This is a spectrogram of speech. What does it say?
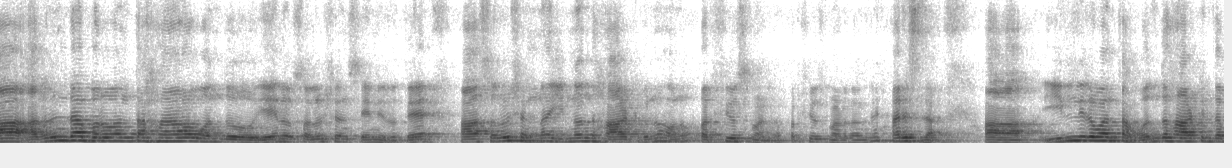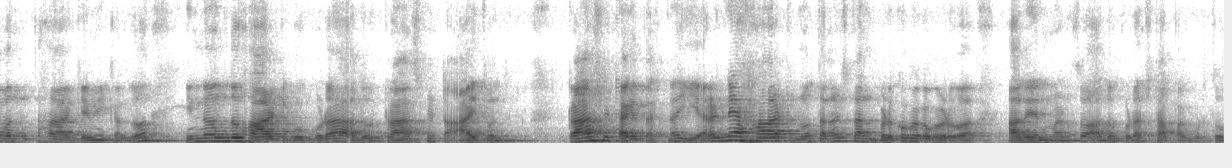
ಆ ಅದರಿಂದ ಬರುವಂತಹ ಒಂದು ಏನು ಸೊಲ್ಯೂಷನ್ಸ್ ಏನಿರುತ್ತೆ? ಆ ಸೊಲ್ಯೂಷನ್ನ ಇನ್ನೊಂದು ಹಾರ್ಟ್ಗೂ ಅವನು ಪರ್ಫ್ಯೂಸ್ ಮಾಡಿದ ಪರ್ಫ್ಯೂಸ್ ಮಾಡ್ದ ಅಂದರೆ ಹರಿಸ್ದ. ಆ ಇಲ್ಲಿರುವಂತಹ ಒಂದು ಹಾರ್ಟಿಂದ ಬಂದಂತಹ ಕೆಮಿಕಲ್ಲು ಇನ್ನೊಂದು ಹಾರ್ಟ್ಗೂ ಕೂಡ ಅದು ಟ್ರಾನ್ಸ್ಮಿಟ್ ಆಯಿತು ಅಂತ. ಟ್ರಾನ್ಸ್ಮಿಟ್ ಆಗಿದ ತಕ್ಷಣ ಎರಡನೇ ಹಾರ್ಟ್ನು ತನ್ನ ತಾನು ಬಡ್ಕೋಬೇಕೋ ಬೇಡುವ, ಅದೇನು ಮಾಡಿತು ಅದು ಕೂಡ ಸ್ಟಾಪ್ ಆಗಿಬಿಡ್ತು.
